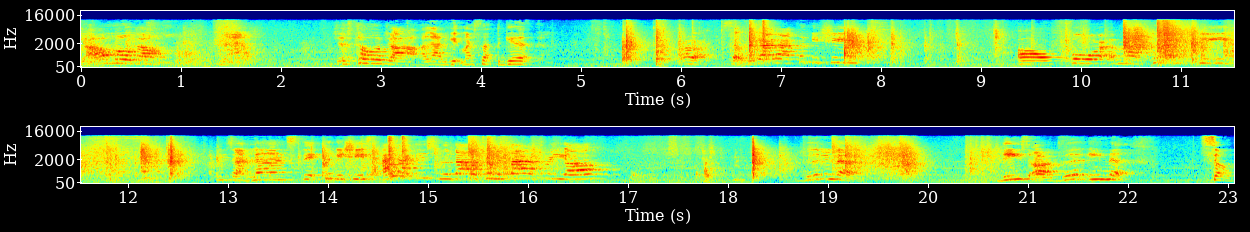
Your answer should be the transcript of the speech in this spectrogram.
Y'all hold on. Just told y'all I gotta get my stuff together. Alright, so we got our cookie sheets all four of my cookie sheets. These are non-stick cookie sheets. I got these from the dollar twenty-five for y'all. Good enough. These are good enough. So,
